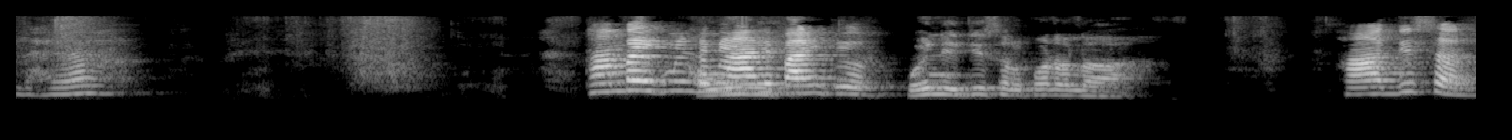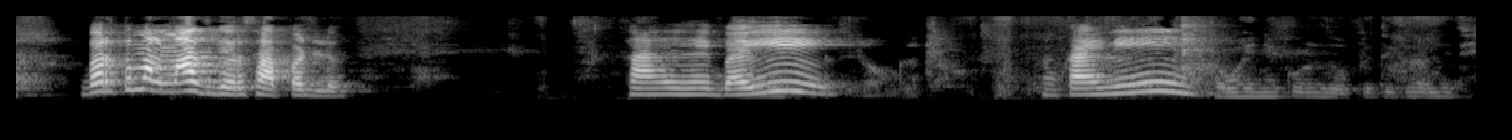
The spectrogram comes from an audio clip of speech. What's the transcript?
भया. थांबा एक मिनिट मी आले पाणी पिऊन. वहिनी दिसल कोणाला? हा दिसन बरं तुम्हाला माझ घर सापडलं. काय आहे बाई. काय नाही. वहिनी कोण झोपते का मी ती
